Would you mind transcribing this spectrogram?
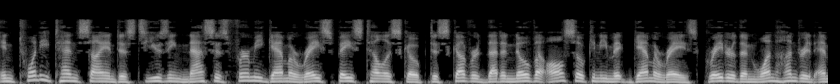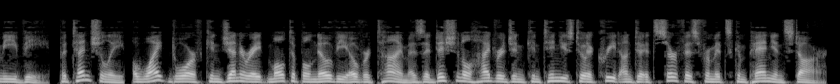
In 2010 scientists using NASA's Fermi Gamma Ray Space Telescope discovered that a nova also can emit gamma rays greater than 100 MeV. Potentially, a white dwarf can generate multiple novae over time as additional hydrogen continues to accrete onto its surface from its companion star.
